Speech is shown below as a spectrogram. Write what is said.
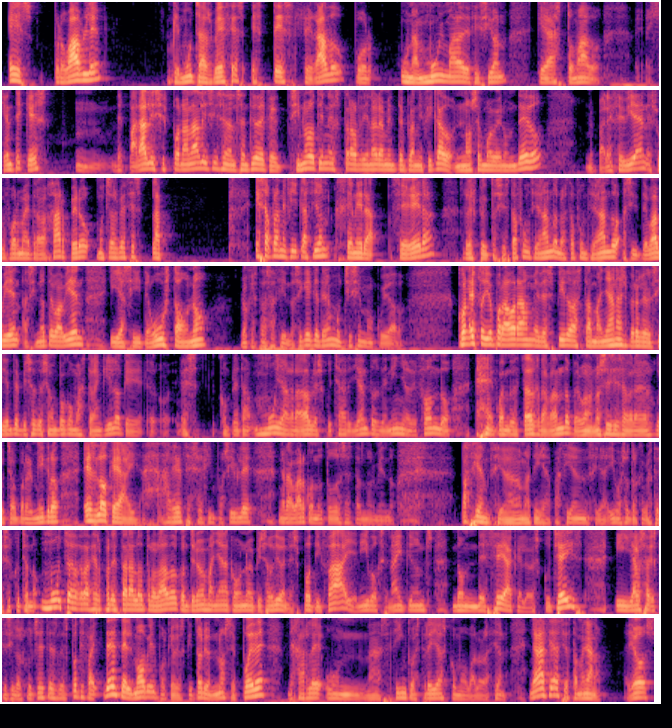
es probable que muchas veces estés cegado por una muy mala decisión que has tomado. Hay gente que es de parálisis por análisis en el sentido de que si no lo tiene extraordinariamente planificado, no se mueve en un dedo. Me parece bien, es su forma de trabajar, pero muchas veces esa planificación genera ceguera respecto a si está funcionando no está funcionando, a si te va bien, a si no te va bien y a si te gusta o no lo que estás haciendo. Así que hay que tener muchísimo cuidado. Con esto yo por ahora me despido hasta mañana. Espero que el siguiente episodio sea un poco más tranquilo, que eh, es completa, muy agradable escuchar llantos de niño de fondo cuando estás grabando, pero bueno, no sé si se habrá escuchado por el micro. Es lo que hay. A veces es imposible grabar cuando todos están durmiendo. Paciencia, Matías, paciencia. Y vosotros que me estáis escuchando, muchas gracias por estar al otro lado. Continuemos mañana con un nuevo episodio en Spotify, en Evox, en iTunes, donde sea que lo escuchéis. Y ya lo sabéis que si lo escucháis desde Spotify, desde el móvil, porque el escritorio no se puede, dejarle unas 5 estrellas como valoración. Gracias y hasta mañana. Adiós.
